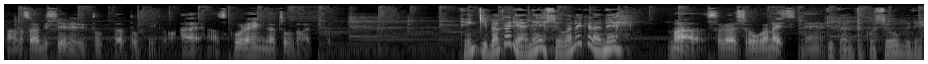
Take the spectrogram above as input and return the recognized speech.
あのサービスエリアで取った時の、はい。あそこら辺がちょうど入ってた。天気ばかりはね、しょうがないからね。まあ、それはしょうがないですね。出たとこ勝負で。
